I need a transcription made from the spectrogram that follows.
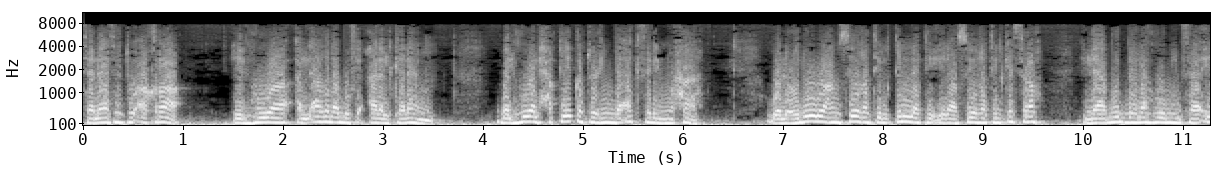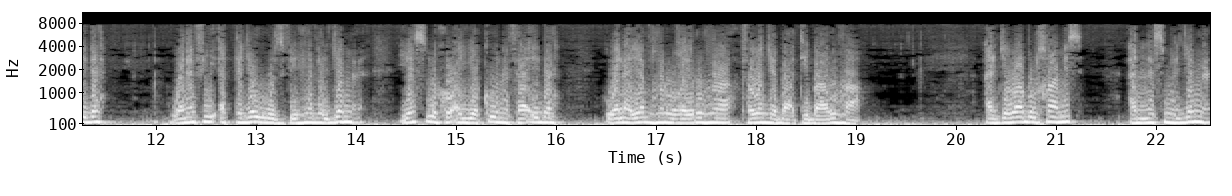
ثلاثة أقراء إذ هو الأغلب على الكلام بل هو الحقيقة عند أكثر النحاة والعدول عن صيغة القلة إلى صيغة الكثرة لا بد له من فائدة ونفي التجوز في هذا الجمع يصلح أن يكون فائدة ولا يظهر غيرها فوجب اعتبارها. الجواب الخامس أن اسم الجمع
